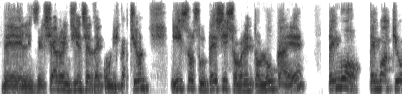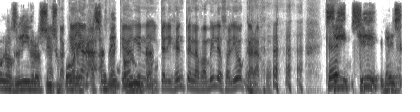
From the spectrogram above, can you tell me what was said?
de licenciado en Ciencias de Comunicación, hizo su tesis sobre Toluca, ¿eh? Tengo, tengo aquí unos libros en su Hasta pobre haya- casa hasta de que alguien Toluca. inteligente en la familia salió, carajo. ¿Qué? Sí, sí, es-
